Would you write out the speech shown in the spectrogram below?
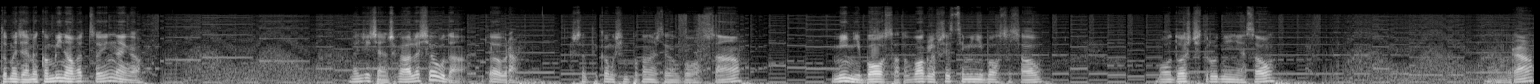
to będziemy kombinować co innego. Będzie ciężko, ale się uda. Dobra. Jeszcze tylko musimy pokonać tego bossa. Mini bossa, to w ogóle wszyscy mini bossy są. Bo dość trudni nie są. Dobra.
